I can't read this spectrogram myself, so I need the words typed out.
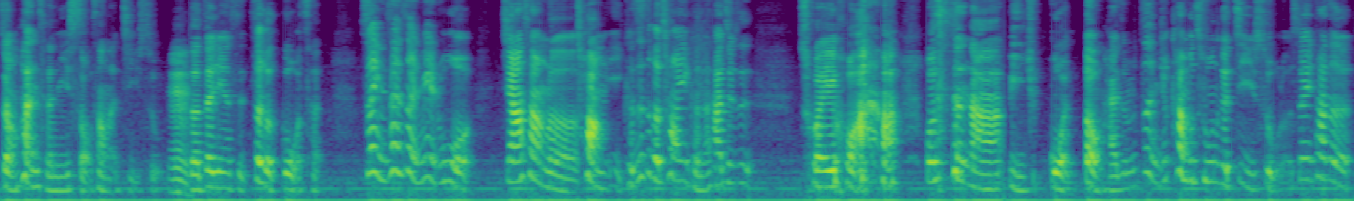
转换成你手上的技术嗯的这件事，这个过程。所以你在这里面如果加上了创意，可是这个创意可能它就是催化，或是拿笔去滚动，还是什么，这你就看不出那个技术了，所以它的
